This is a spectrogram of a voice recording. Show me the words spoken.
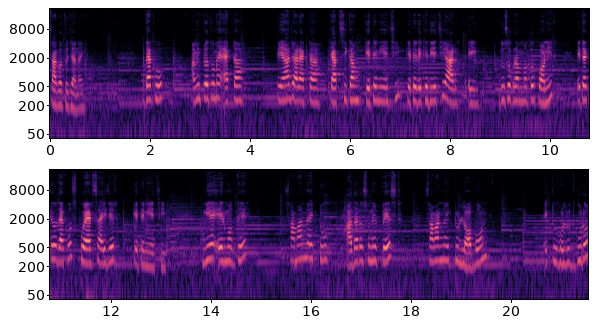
স্বাগত জানাই। দেখো, আমি প্রথমে একটা পেঁয়াজ আর একটা ক্যাপসিকাম কেটে নিয়েছি, কেটে রেখে দিয়েছি, আর এই দুশো গ্রাম মতো পনির। এটাকেও দেখো স্কোয়ার সাইজের কেটে নিয়েছি। নিয়ে এর মধ্যে সামান্য একটু আদা রসুনের পেস্ট সামান্য একটু লবণ, একটু হলুদ গুঁড়ো,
